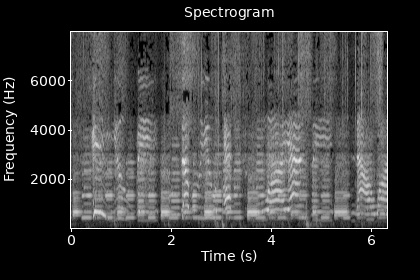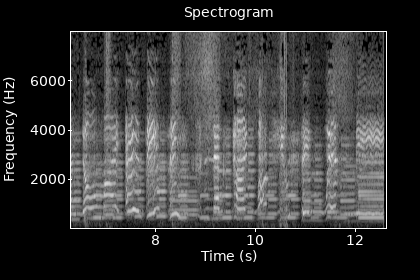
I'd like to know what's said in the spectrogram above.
Hey, you.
